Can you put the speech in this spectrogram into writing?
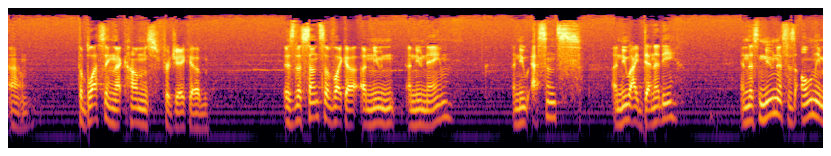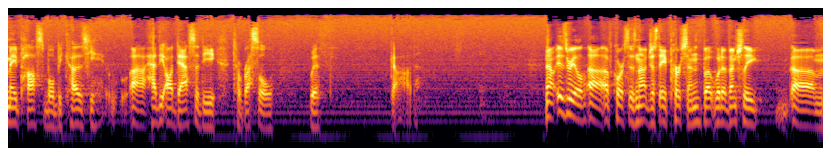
um, the blessing that comes for Jacob is the sense of like a, a, new, a new name, a new essence, a new identity. And this newness is only made possible because he uh, had the audacity to wrestle with God. Now, Israel, uh, of course, is not just a person, but would eventually um,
